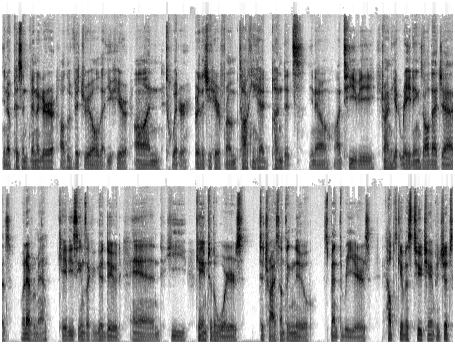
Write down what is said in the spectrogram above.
you know piss and vinegar all the vitriol that you hear on twitter or that you hear from talking head pundits you know on tv trying to get ratings all that jazz whatever man KD seems like a good dude, and he came to the Warriors to try something new. Spent three years, helped give us two championships,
